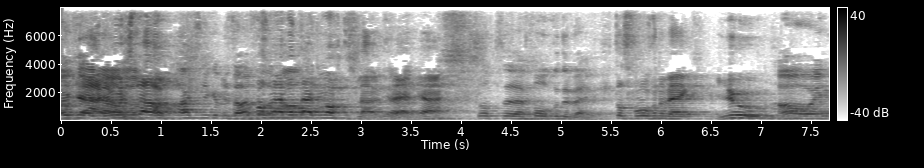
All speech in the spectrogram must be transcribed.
Oké, ja, jongens, nou. Hartstikke bedankt. Volgens mij wel tijd om af te sluiten, hè? Ja. Tot eh, volgende week. Tot volgende week. Joe. Hoi.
